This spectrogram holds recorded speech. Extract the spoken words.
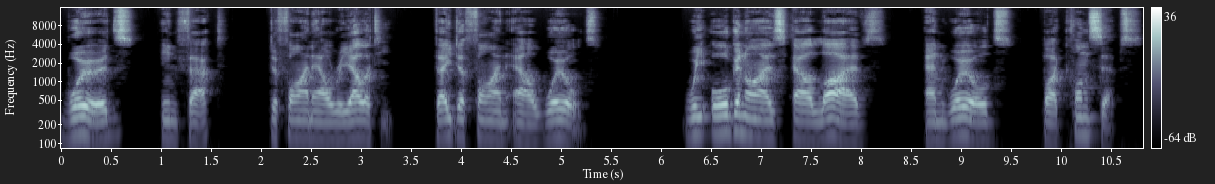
Words, in fact, define our reality. They define our worlds. We organize our lives and worlds by concepts,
